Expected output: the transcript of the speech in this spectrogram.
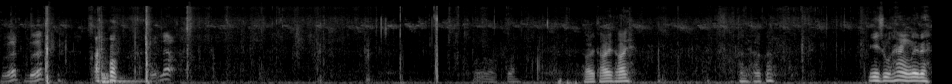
เบิดเบิดเบิดแล้วถอยถอยถอยถอยถอยก่อนนี่สูห้างเลยเลย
